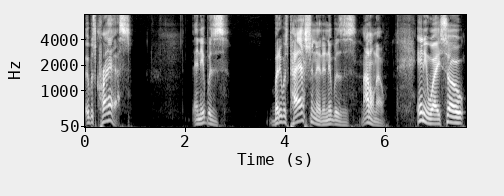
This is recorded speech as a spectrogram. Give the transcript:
It was crass, and it was, but it was passionate, and it was I don't know. Anyway, so,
